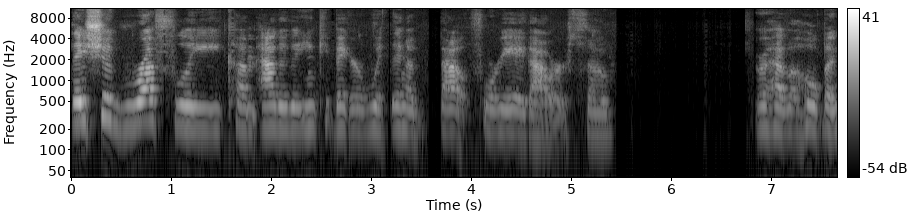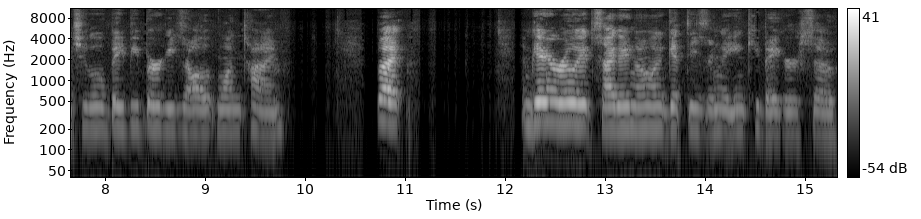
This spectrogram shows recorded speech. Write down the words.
they should roughly come out of the incubator within about 48 hours. So we'll have a whole bunch of little baby birdies all at one time. But I'm getting really excited. I want to get these in the incubator. So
